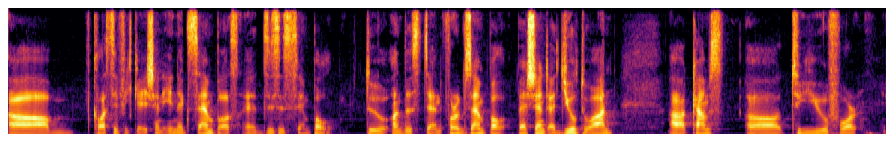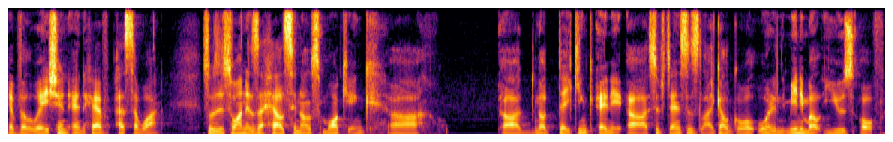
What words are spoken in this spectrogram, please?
um, classification in examples this is simple to understand. For example patient adult one uh, comes uh, to you for evaluation and have ASA1. So this one is a healthy non-smoking, uh, uh, not taking any uh, substances like alcohol or any minimal use of.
